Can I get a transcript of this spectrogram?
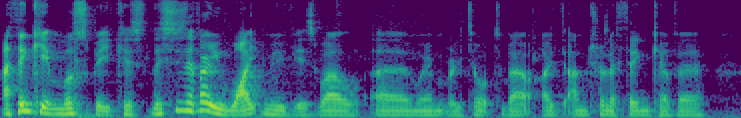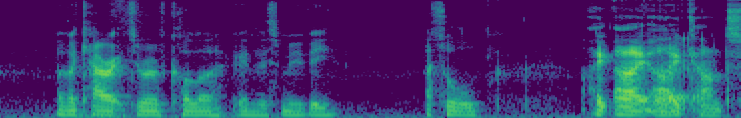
I think it must be because this is a very white movie as well. Um, we haven't really talked about. I, I'm trying to think of a of a character of color in this movie at all. I, I, I can't.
